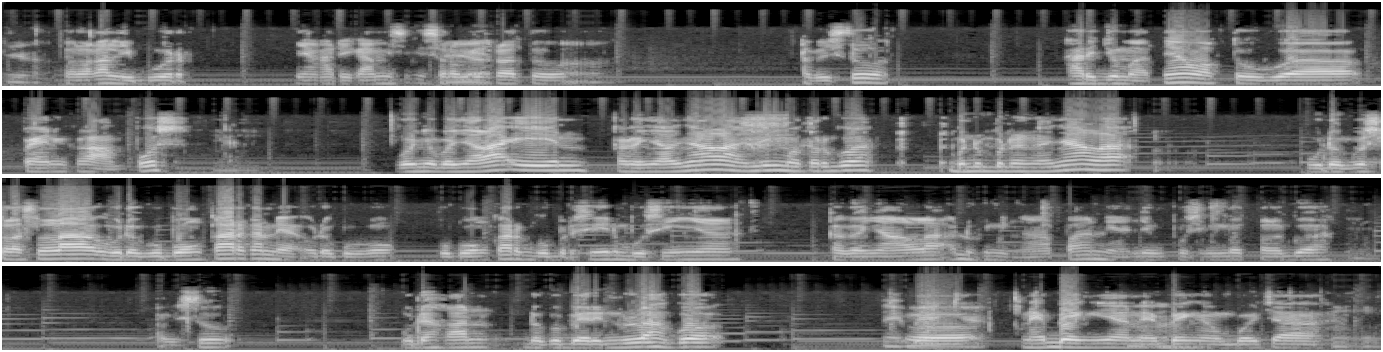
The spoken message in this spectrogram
Iya. soalnya kan libur yang hari Kamis Isra Iya. Mi'raj tuh Heeh. habis itu hari Jumatnya waktu gua pengen ke kampus Hmm. gue nyoba nyalain kagak nyala nyala anjing motor gue bener-bener gak nyala udah gue sela-sela udah gue bongkar kan ya udah gue gue bongkar gue bersihin businya kagak nyala aduh ini ngapa nih anjing pusing banget kepala gue Hmm. Habis itu udah kan udah gue biarin dulu lah gue Nebeng ya. nebeng ya Hmm. nebeng yang bocah Heeh.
